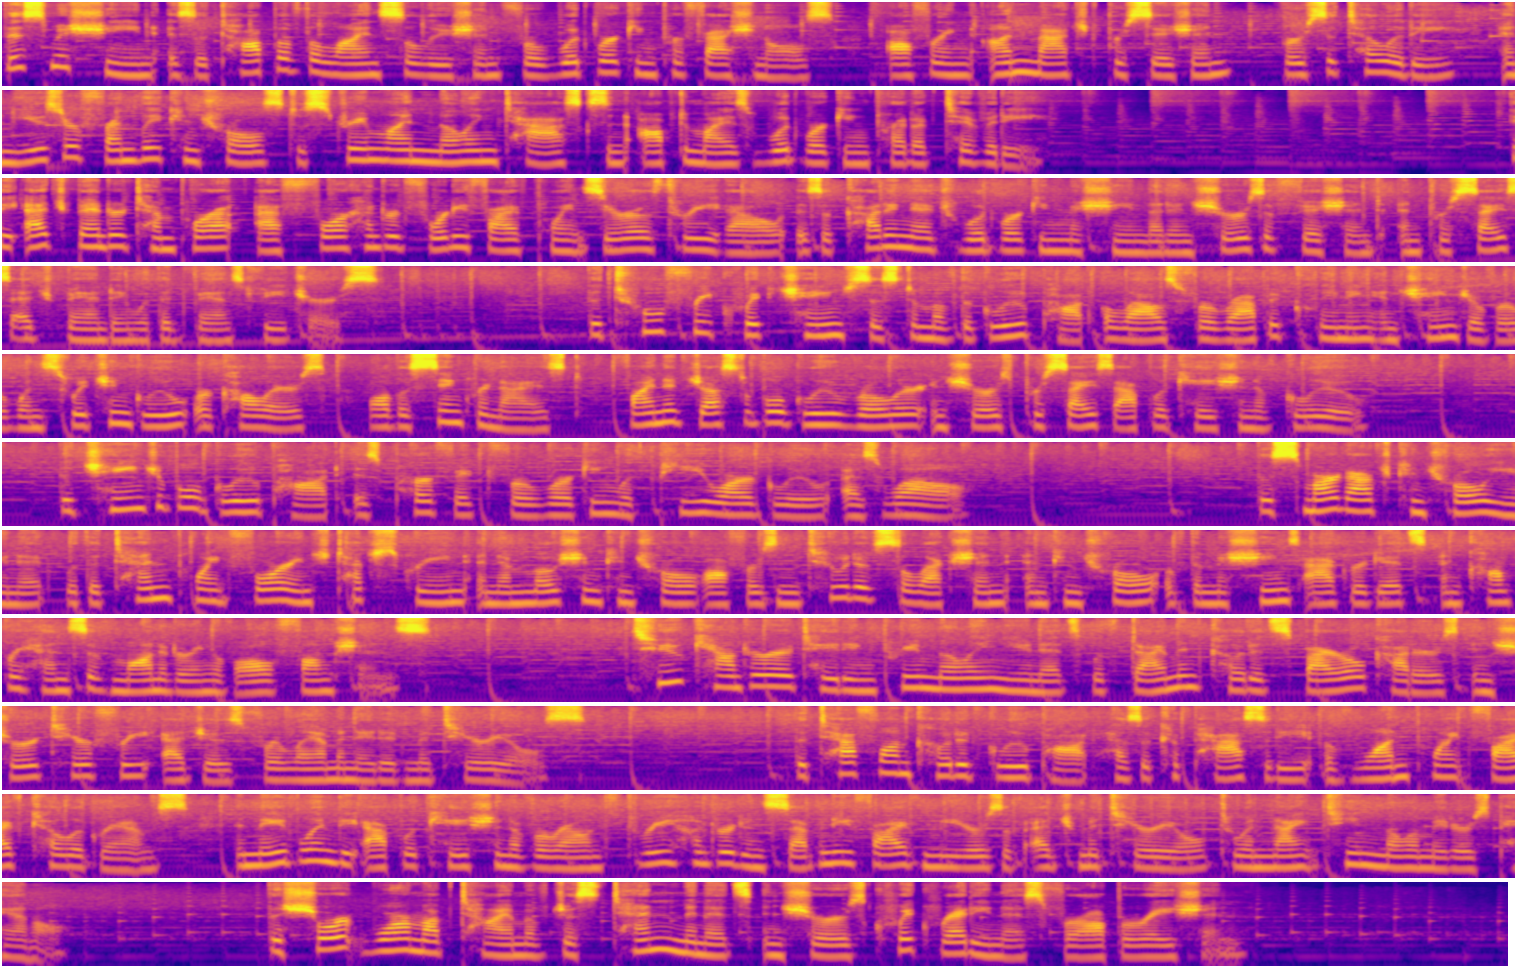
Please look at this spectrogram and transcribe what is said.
This machine is a top of the line solution for woodworking professionals, offering unmatched precision, versatility, and user friendly controls to streamline milling tasks and optimize woodworking productivity. The Edgebander Tempora F445.03L is a cutting-edge woodworking machine that ensures efficient and precise edge banding with advanced features. The tool-free quick change system of the glue pot allows for rapid cleaning and changeover when switching glue or colors, while the synchronized, fine adjustable glue roller ensures precise application of glue. The changeable glue pot is perfect for working with PUR glue as well. The SmartTouch control unit with a 10.4-inch touchscreen and e-motion control offers intuitive selection and control of the machine's aggregates and comprehensive monitoring of all functions. Two counter-rotating pre-milling units with diamond-coated spiral cutters ensure tear-free edges for laminated materials. The Teflon-coated glue pot has a capacity of 1.5 kilograms, enabling the application of around 375 meters of edge material to a 19 millimeters panel. The short warm-up time of just 10 minutes ensures quick readiness for operation.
